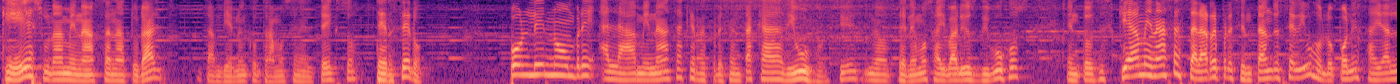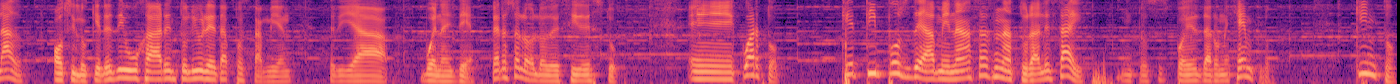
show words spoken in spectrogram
¿qué es una amenaza natural? También lo encontramos en el texto. Tercero, ponle nombre a la amenaza que representa cada dibujo. ¿sí? No, tenemos ahí varios dibujos. Entonces, ¿qué amenaza estará representando ese dibujo? Lo pones ahí al lado. O si lo quieres dibujar en tu libreta, pues también sería buena idea. Pero eso lo, decides tú. Eh, cuarto, ¿qué tipos de amenazas naturales hay? Entonces puedes dar un ejemplo. Quinto,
